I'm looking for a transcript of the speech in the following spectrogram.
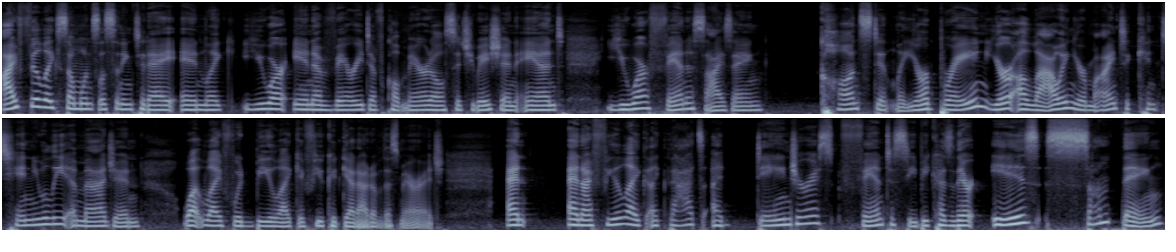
i feel like someone's listening today and like you are in a very difficult marital situation and you are fantasizing constantly. Your brain you're allowing your mind to continually imagine what life would be like if you could get out of this marriage. And and i feel like like that's a dangerous fantasy because there is something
